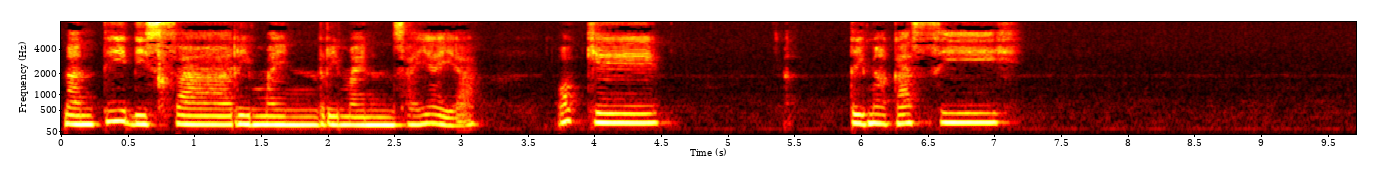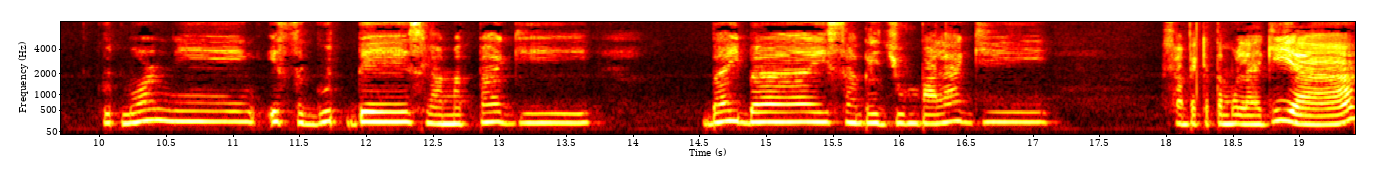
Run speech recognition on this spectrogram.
Nanti bisa remind remind saya ya. Oke. Terima kasih. Good morning. It's a good day. Selamat pagi. Bye bye. Sampai jumpa lagi. Sampai ketemu lagi ya.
